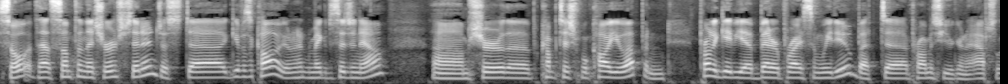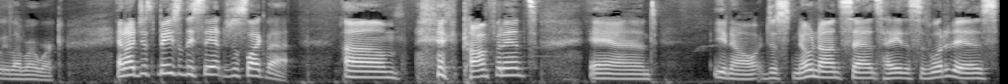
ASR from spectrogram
So if that's something that you're interested in, just uh, give us a call. You don't have to make a decision now. Uh, I'm sure the competition will call you up and probably give you a better price than we do, but uh, I promise you, you're going to absolutely love our work. And I just basically say it just like that. Um, confident and you know, just no nonsense. Hey, this is what it is.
